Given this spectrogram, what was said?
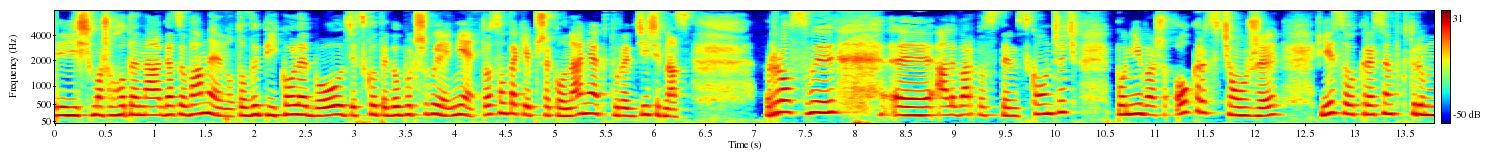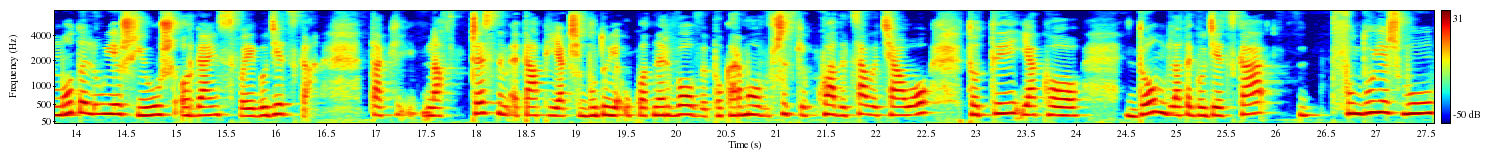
jeśli masz ochotę na gazowane, no to wypij kole, bo dziecko tego potrzebuje. Nie, to są takie przekonania, które gdzieś w nas rosły, ale warto z tym skończyć, ponieważ okres ciąży jest okresem, w którym modelujesz już organizm swojego dziecka. Tak na wczesnym etapie, jak się buduje układ nerwowy, pokarmowy, wszystkie układy, całe ciało, to ty jako dom dla tego dziecka fundujesz mu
